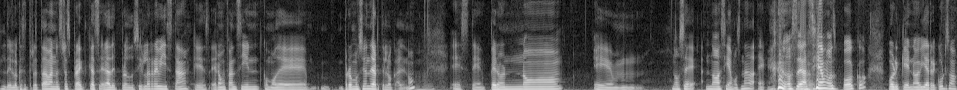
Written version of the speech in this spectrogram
de lo que se trataba nuestras prácticas era de producir la revista, que era un fanzine como de promoción de arte local, ¿no? Ujú. Este, pero no, em, no sé, no hacíamos nada, eh. o sea, Ajá. hacíamos poco porque no había recurso,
